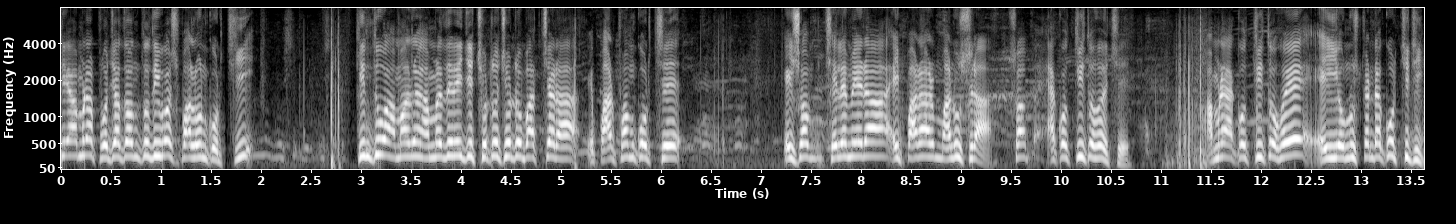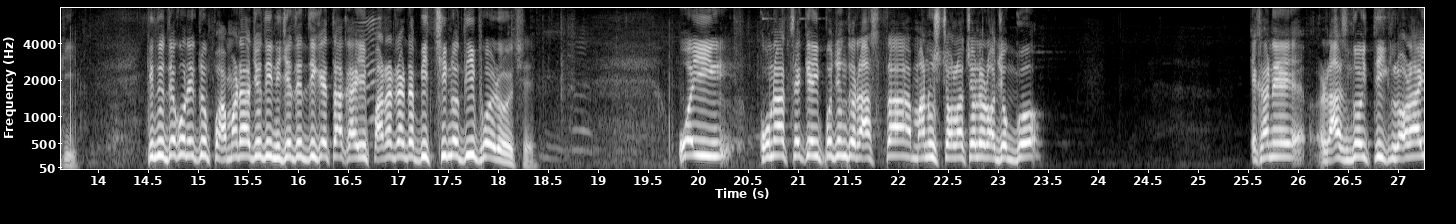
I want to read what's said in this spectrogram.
আজকে আমরা প্রজাতন্ত্র দিবস পালন করছি। কিন্তু আমাদের আমাদের এই যে ছোট ছোট বাচ্চারা পারফর্ম করছে, এই সব ছেলেমেয়েরা, এই পাড়ার মানুষরা সব একত্রিত হয়েছে। আমরা একত্রিত হয়ে এই অনুষ্ঠানটা করছি ঠিকই। কিন্তু দেখুন একটু আমরা যদি নিজেদের দিকে তাকাই, এই পাড়াটা একটা বিচ্ছিন্ন দ্বীপ হয়ে রয়েছে। ওই কোনা থেকে এই পর্যন্ত রাস্তা, মানুষ চলাচলের অযোগ্য। এখানে রাজনৈতিক লড়াই,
